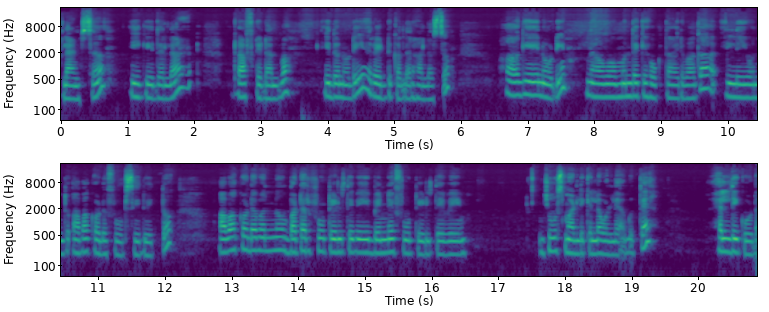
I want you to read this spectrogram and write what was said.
ಪ್ಲ್ಯಾಂಟ್ಸ್ ಈಗ ಇದೆಲ್ಲ ಡ್ರಾಫ್ಟೆಡ್ ಅಲ್ವಾ? ಇದು ನೋಡಿ, ರೆಡ್ ಕಲರ್ ಹಲಸು. ಹಾಗೆಯೇ ನೋಡಿ, ನಾವು ಮುಂದಕ್ಕೆ ಹೋಗ್ತಾ ಇರುವಾಗ ಇಲ್ಲಿ ಒಂದು ಅವಕಾಡೊ ಫ್ರೂಟ್ಸ್ ಇದು ಇತ್ತು. ಅವಕಾಡವನ್ನು ಬಟರ್ ಫ್ರೂಟ್ ಹೇಳ್ತೇವೆ, ಬೆಣ್ಣೆ ಫ್ರೂಟ್ ಹೇಳ್ತೇವೆ. ಜ್ಯೂಸ್ ಮಾಡಲಿಕ್ಕೆಲ್ಲ ಒಳ್ಳೆ ಆಗುತ್ತೆ. ಹೆಲ್ದಿ ಕೂಡ.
